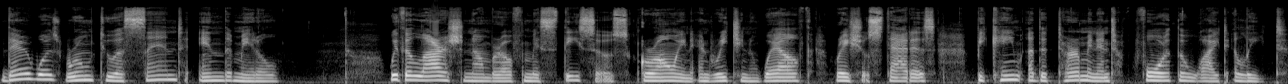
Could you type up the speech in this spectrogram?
there was room to ascend in the middle with a large number of mestizos growing and reaching wealth, racial status became a determinant for the white elite.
